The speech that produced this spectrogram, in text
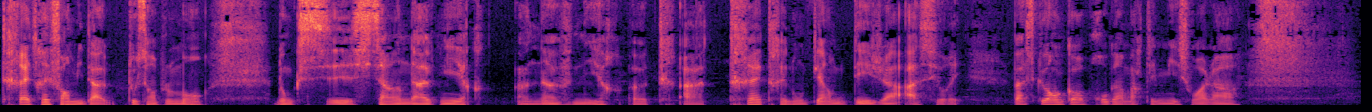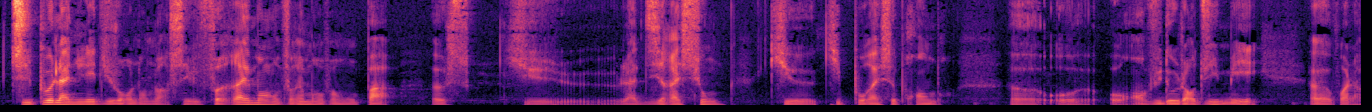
très très formidable, tout simplement. Donc c'est un avenir, un avenir à très très long terme déjà assuré. Parce que encore programme Artemis, voilà, tu peux l'annuler du jour au lendemain. C'est vraiment, vraiment, vraiment pas euh, la direction qui, euh, qui pourrait se prendre euh, en vue d'aujourd'hui, mais voilà,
